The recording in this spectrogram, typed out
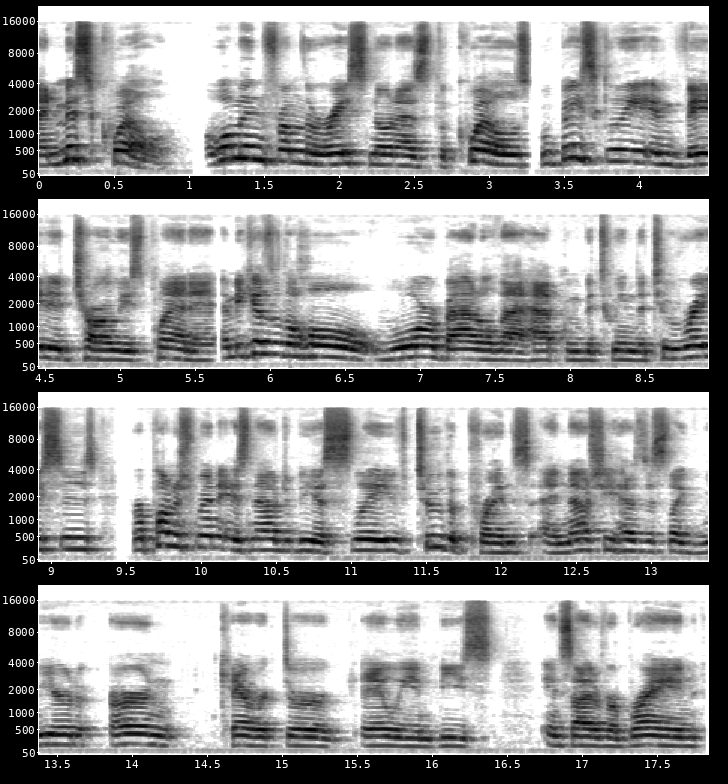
and Miss Quill, a woman from the race known as the Quills, who basically invaded Charlie's planet, and because of the whole war battle that happened between the two races, her punishment is now to be a slave to the prince, and now she has this like weird Arn character alien beast inside of her brain,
